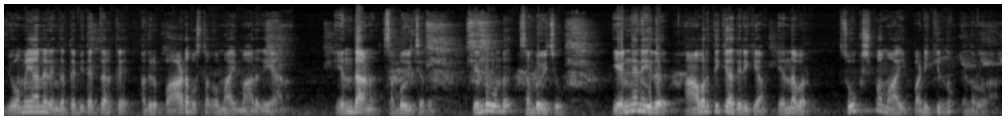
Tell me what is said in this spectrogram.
വ്യോമയാന രംഗത്തെ വിദഗ്ധർക്ക് അതൊരു പാഠപുസ്തകമായി മാറുകയാണ്. എന്താണ് സംഭവിച്ചത്? എന്തുകൊണ്ട് സംഭവിച്ചു? എങ്ങനെ ഇത് ആവർത്തിക്കാതിരിക്കാം എന്നവർ സൂക്ഷ്മമായി പഠിക്കുന്നു എന്നുള്ളതാണ്.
